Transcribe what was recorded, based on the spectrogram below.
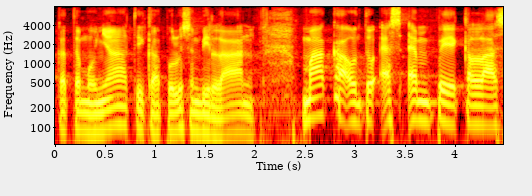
ketemunya 39 maka untuk SMP kelas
